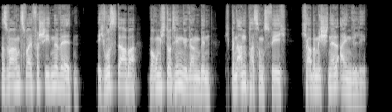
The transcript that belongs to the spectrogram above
das waren zwei verschiedene Welten. Ich wusste aber, warum ich dorthin gegangen bin. Ich bin anpassungsfähig. Ich habe mich schnell eingelebt.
